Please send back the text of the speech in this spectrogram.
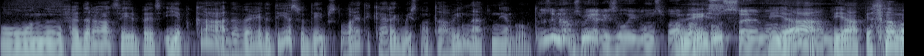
Un federācija izbeidz jebkāda veida tiesvedības, lai tikai regbijs no tā vinnētu un iegūtu. Nu, zināms, mieru izlīgums par abām pusēm. Un, jā, un... jā, pie tam,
